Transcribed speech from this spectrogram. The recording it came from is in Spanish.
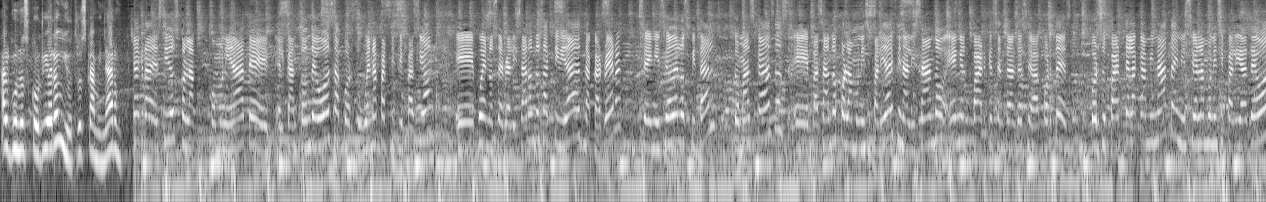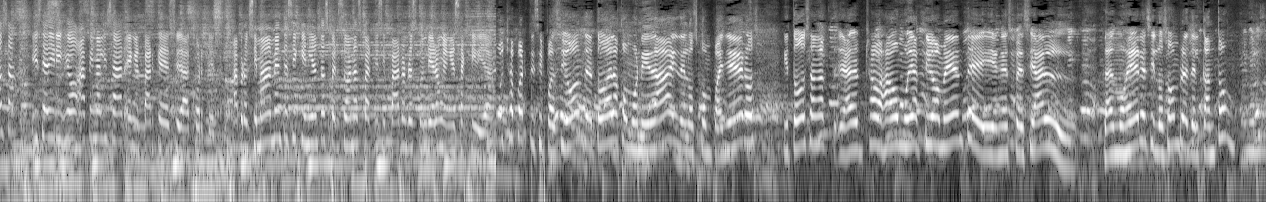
Algunos corrieron y otros caminaron. Agradecidos con la comunidad del Cantón de Osa por su buena participación. Eh, bueno, se realizaron dos actividades, la carrera se inició del hospital Tomás Casas, eh, pasando por la municipalidad y finalizando en el Parque Central de Ciudad Cortés. Por su parte, la caminata inició en la municipalidad de Osa y se Parque de Ciudad Cortés. Aproximadamente sí 500 personas participaron, respondieron en esta actividad. Mucha participación de toda la comunidad y de los compañeros y todos han, trabajado muy activamente y en especial las mujeres y los hombres del cantón.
